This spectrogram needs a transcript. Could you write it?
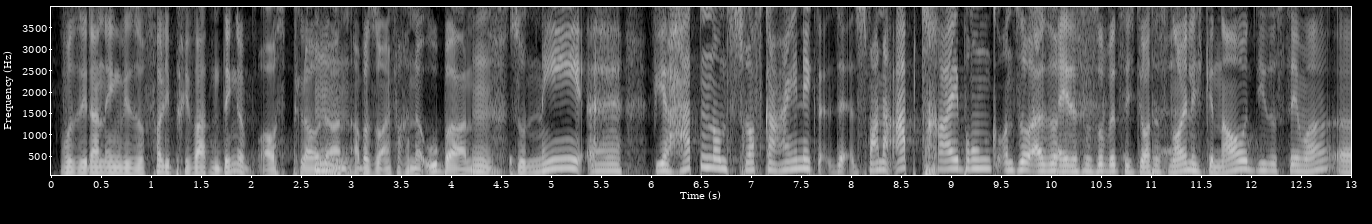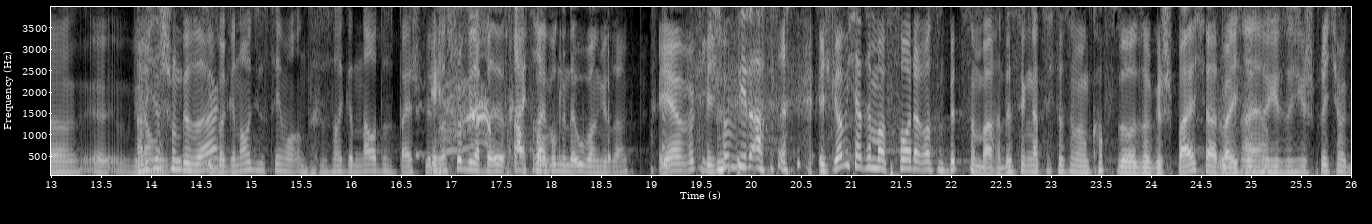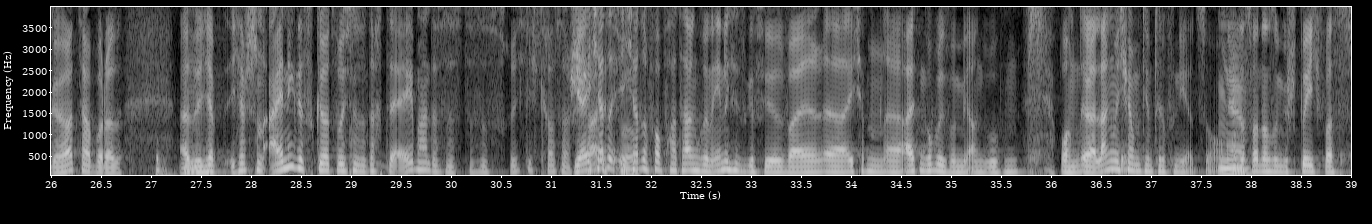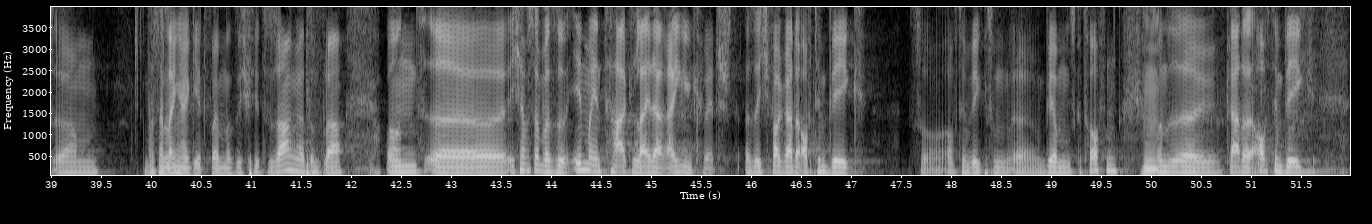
wo sie dann irgendwie so voll die privaten Dinge ausplaudern, aber so einfach in der U-Bahn. So, nee, äh, wir hatten uns drauf geeinigt, es war eine Abtreibung und so, also. Ey, das ist so witzig. Du hattest neulich genau dieses Thema. Äh, äh, wir Hab ich das schon gesagt? Über genau dieses Thema und das war genau das Beispiel. Du hast schon wieder Be- Abtreibung in der U-Bahn gesagt. Ja, wirklich. Schon wieder Abtreibung. Ich glaube, ich hatte mal vor, daraus ein Bit zu machen. Deswegen hat sich das in meinem Kopf so, so gespeichert, weil ich Ah, solche, ja. solche Gespräche gehört habe. Oder so. Also ich habe ich hab schon einiges gehört, wo ich mir so dachte, ey Mann, das ist, das ist richtig krasser Ja, Scheiß. ich hatte, so. ich hatte vor ein paar Tagen so ein ähnliches Gefühl, weil äh, ich habe einen äh, alten Kumpel von mir angerufen und äh, lange nicht mehr mit ihm telefoniert. So. Und Ja. das war dann so ein Gespräch, was, ähm, was dann länger geht, weil man sich viel zu sagen hat und bla. Und äh, ich habe es aber so in meinen Tag leider reingequetscht. Also ich war gerade auf dem Weg, so auf dem Weg zum, äh, wir haben uns getroffen und äh, gerade auf dem Weg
